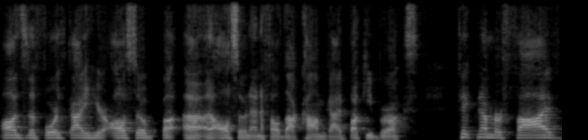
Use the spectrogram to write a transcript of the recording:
On to the fourth guy here, also uh, also an NFL.com guy, Bucky Brooks. Pick number five,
